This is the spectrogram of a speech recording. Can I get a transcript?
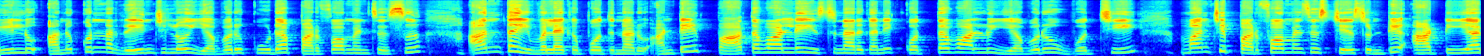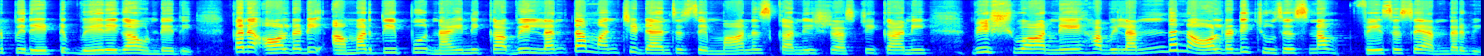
వీళ్ళు అనుకున్న రేంజ్లో ఎవరు కూడా పర్ఫార్మెన్సెస్ అంత ఇవ్వలేకపోతున్నారు. అంటే పాత వాళ్ళే ఇస్తున్నారు కానీ కొత్త వాళ్ళు ఎవరు వచ్చి మంచి మంచి పర్ఫార్మెన్సెస్ చేస్తుంటే ఆ టీఆర్పీ రేట్ వేరేగా ఉండేది. కానీ ఆల్రెడీ అమర్దీప్ నైనిక వీళ్ళంతా మంచి డాన్సర్సే మానస్ కానీ సృష్టి కానీ విశ్వ నేహ వీళ్ళందరిని ఆల్రెడీ చూసేసిన ఫేసెసే అందరివి.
